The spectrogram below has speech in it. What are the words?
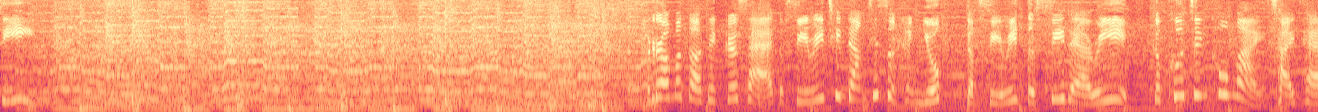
ซีเรามาเกาะติดกระแสกับซีรีส์ที่ดังที่สุดแห่งยุค กับซีรีส์ตุ๊ดซี่เดรี่ กับคู่จิ้นคู่ใหม่ ชายแท้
